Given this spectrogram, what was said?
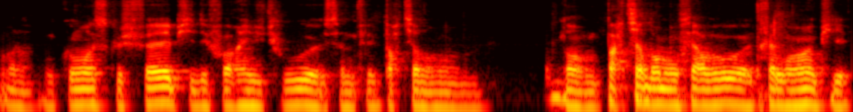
Voilà. Donc comment est-ce que je fais? Et puis des fois rien du tout, ça me fait partir dans partir dans mon cerveau euh, très loin. Et puis,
